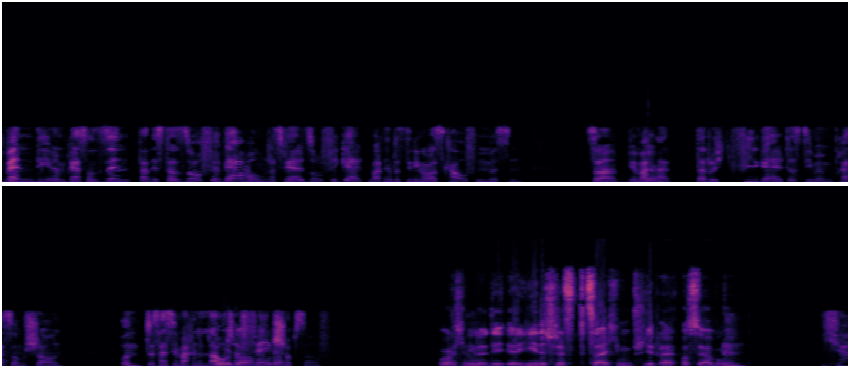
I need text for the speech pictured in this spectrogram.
wenn die im Impressum sind, dann ist da so viel Werbung, dass wir halt so viel Geld machen, dass die nicht mal was kaufen müssen. Sondern wir machen ja. halt dadurch viel Geld, dass die im Impressum schauen. Und das heißt, wir machen lauter Fake-Shops auf. Oder ich habe ja. jedes Schriftzeichen besteht aus Werbungen. Ja.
